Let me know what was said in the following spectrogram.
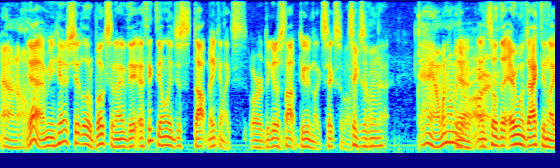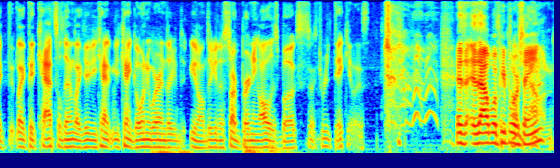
I don't know. Yeah, I mean, he had a shitload of books, and I they, I think they only just stopped making like, or they're gonna stop doing like six of them. Six of them. like Damn, I wonder how many Yeah, there are. and so the, everyone's acting like like they canceled him, like you can't you can't go anywhere, and they, you know they're gonna start burning all his books. It's ridiculous. is is that what It's like, people were saying? down.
